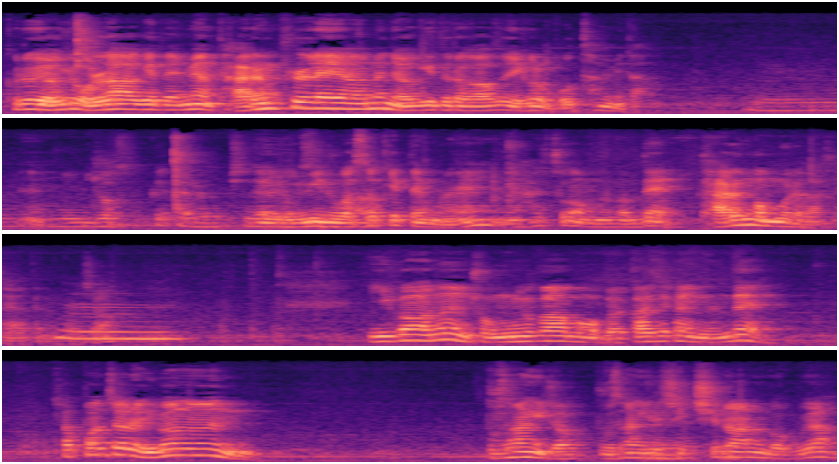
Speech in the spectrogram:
그리고 여기 올라가게 되면 다른 플레이어는 여기 들어가서 이걸 못 합니다. 음, 이미 누가 썼기 때문에 네, 이미 누가 없으니까. 썼기 때문에 할 수가 없는 건데 다른 건물에 가서 해야 되는 거죠. 음. 이거는 종류가 뭐 몇 가지가 있는데 첫 번째로 이거는 부상이죠. 부상 일식 치료하는 거고요.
